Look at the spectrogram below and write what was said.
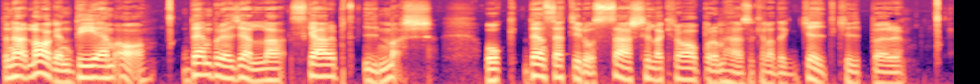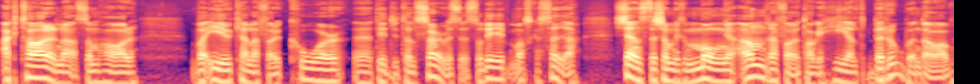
den här lagen, DMA, den börjar gälla skarpt i mars. Och den sätter ju då särskilda krav på de här så kallade gatekeeper-aktörerna som har vad EU kallar för Core eh, Digital Services. Och det är, vad ska jag säga, tjänster som liksom många andra företag är helt beroende av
